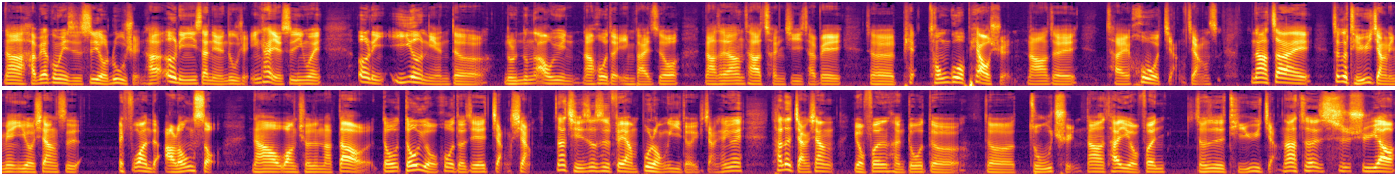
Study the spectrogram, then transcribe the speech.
那哈比亚·贡梅子是有入选，他二零一三年入选，应该也是因为二零一二年的伦敦奥运，然后获得银牌之后，然后才让他成绩才被呃票通过票选，然后才才获奖这样子。那在这个体育奖里面，也有像是 F1 的阿隆索。然后网球的拿到都都有获得这些奖项，那其实这是非常不容易的一个奖项，因为它的奖项有分很多的的族群，那它也有分就是体育奖，那这是需要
